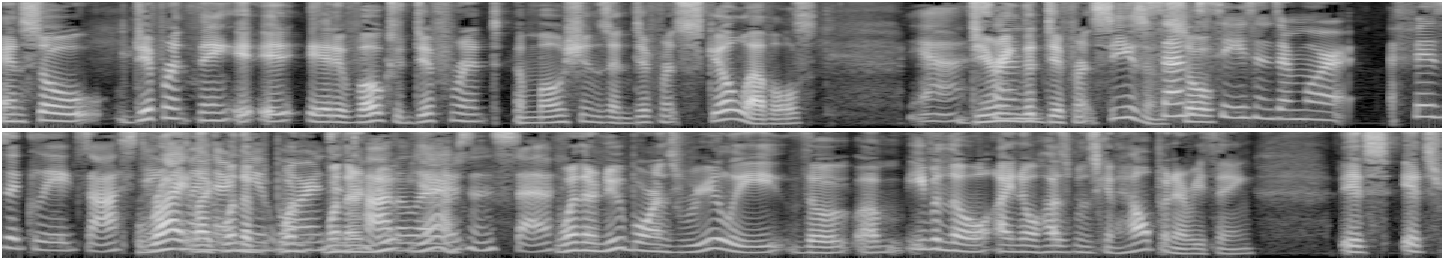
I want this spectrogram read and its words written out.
and so different thing it, it, it evokes different emotions and different skill levels yeah, during some- the different seasons Some so seasons are more physically exhausting, Right, When like they're when the- newborns when- when and they're new- toddlers yeah. and stuff. when they're newborns really the um, even though i know husbands can help and everything it's it's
